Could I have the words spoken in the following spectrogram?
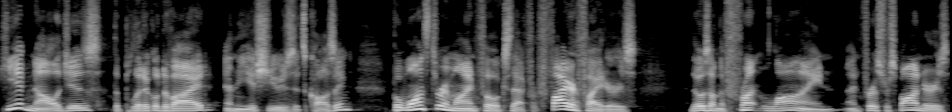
he acknowledges the political divide and the issues it's causing, but wants to remind folks that for firefighters, those on the front line and first responders,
